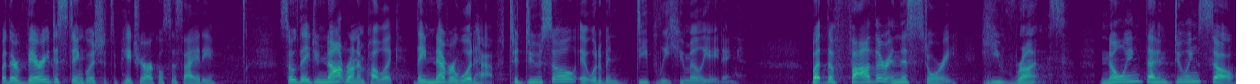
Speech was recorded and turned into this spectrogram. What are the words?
but they're very distinguished. It's a patriarchal society. So they do not run in public. They never would have. To do so, it would have been deeply humiliating. But the father in this story, he runs, knowing that in doing so,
